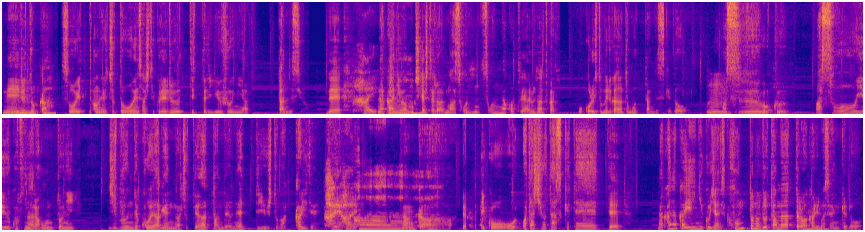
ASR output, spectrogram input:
メールとかうんうんそういったのでちょっと応援させてくれるって言ったりいうふうにやったんですよ。で、はい。中にはもしかしたら、まあそんそんなことやるなとか怒る人もいるかなと思ったんですけど、うんまあ、すごく、あ、そういうことなら本当に自分で声上げるのはちょっと嫌だったんだよねっていう人ばっかりで、はいはい。なんか、やっぱりこう、お私を助けてって、なかなか言いにくいじゃないですか。本当のドタマだったらわかりませんけど、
